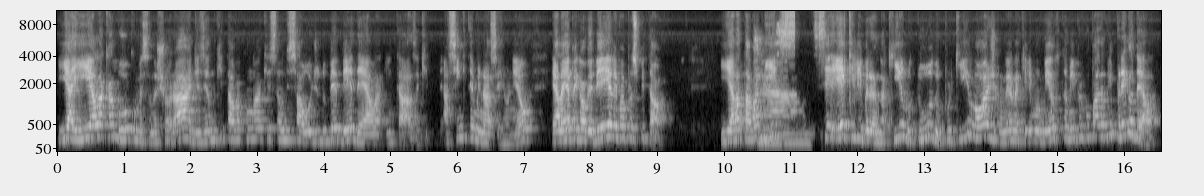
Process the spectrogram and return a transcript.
E aí ela acabou começando a chorar, dizendo que estava com uma questão de saúde do bebê dela em casa, que assim que terminasse a reunião, ela ia pegar o bebê e ia levar para o hospital. E ela estava ali ah. se equilibrando aquilo tudo, porque, lógico, né, naquele momento também preocupada com o emprego dela.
